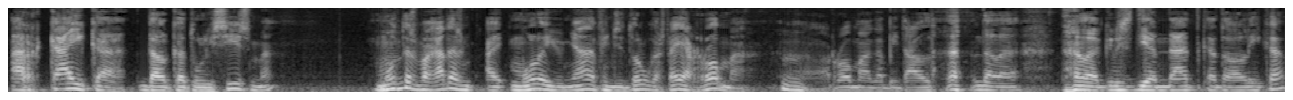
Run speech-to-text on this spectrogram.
arcaica del catolicisme, moltes vegades ai, molt allunyada fins i tot el que es feia a Roma, Mm. A Roma, capital de, la, de la cristiandat catòlica,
